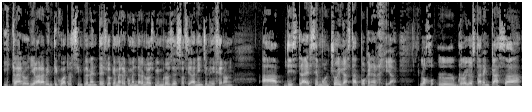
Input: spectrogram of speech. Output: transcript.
y claro, llegar a 24 simplemente es lo que me recomendaron los miembros de Sociedad Ninja. Me dijeron a distraerse mucho y gastar poca energía. Lo, rollo estar en casa,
